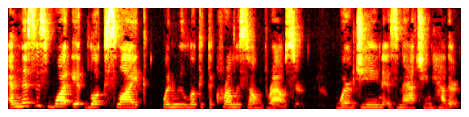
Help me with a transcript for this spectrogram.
And this is what it looks like when we look at the chromosome browser, where Jean is matching Heather.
